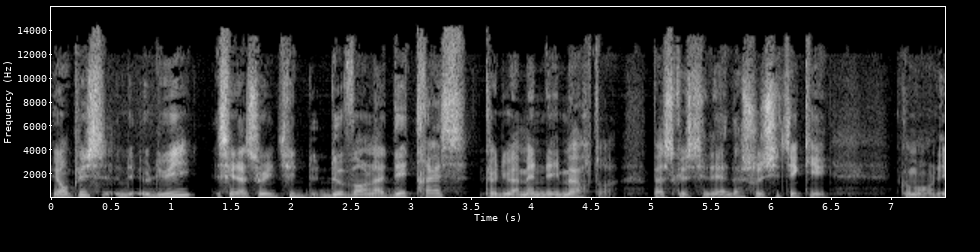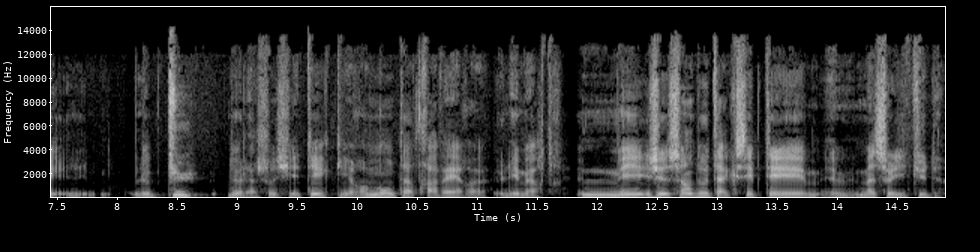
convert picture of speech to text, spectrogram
Et en plus, lui, c'est la solitude devant la détresse que lui amènent les meurtres, parce que c'est la- société qui est, comment, les- le pu de la société qui remonte à travers euh, les meurtres. Mais j'ai sans doute accepté euh, ma solitude.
